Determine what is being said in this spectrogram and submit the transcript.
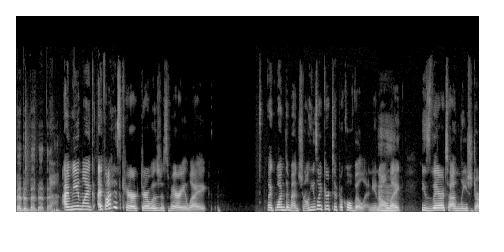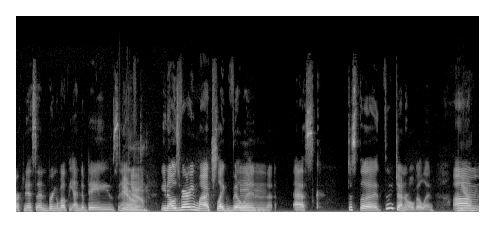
Bad, bad, bad, bad, bad. I mean, like, I thought his character was just very like, like one dimensional. He's like your typical villain, you know, Mhm. like he's there to unleash darkness and bring about the end of days. And, Yeah. Yeah. you know, it's very much like villain esque, just the the general villain. Yeah. Um,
